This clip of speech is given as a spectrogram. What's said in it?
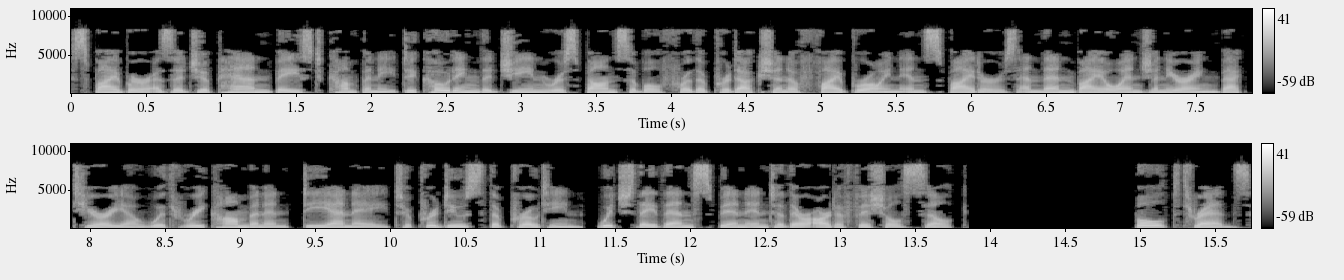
Spiber is a Japan-based company decoding the gene responsible for the production of fibroin in spiders and then bioengineering bacteria with recombinant DNA to produce the protein, which they then spin into their artificial silk. Bolt Threads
